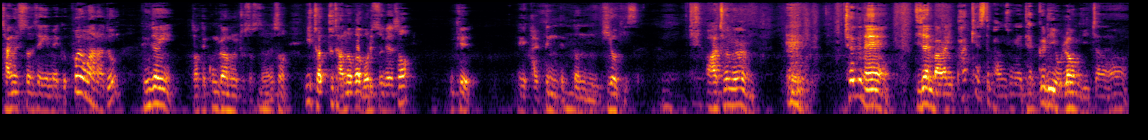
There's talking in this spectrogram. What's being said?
장일순 선생님의 그 포용하라도 굉장히 저한테 공감을 줬었어요. 그래서 이 두 단어가 머릿속에서 이렇게 갈등됐던 기억이 있어요. 아, 저는 최근에 디자인 말하기 팟캐스트 방송에 댓글이 올라온 게 있잖아요.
